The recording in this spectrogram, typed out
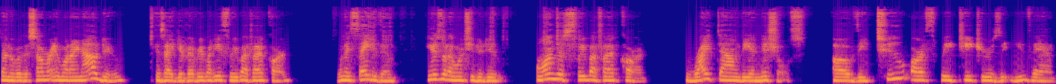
done over the summer. And what I now do is I give everybody a three by five card. When I say to them, here's what I want you to do. On this three by five card, write down the initials of the two or three teachers that you've had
